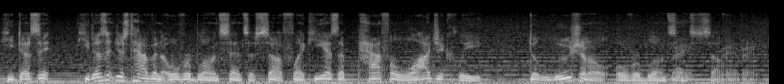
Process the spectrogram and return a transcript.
He doesn't he doesn't just have an overblown sense of self, like he has a pathologically delusional overblown sense right, of self. Right, right.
